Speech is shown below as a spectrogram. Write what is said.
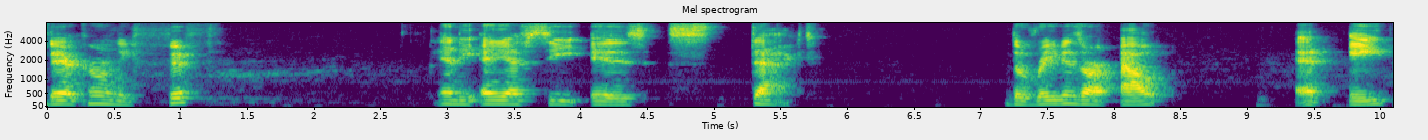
They are currently fifth, and the AFC is stacked. The Ravens are out at eight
